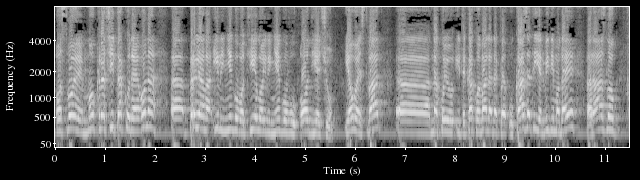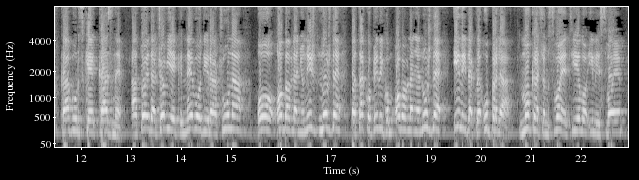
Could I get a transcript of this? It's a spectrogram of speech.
o svojoj mokraći, tako da je ona a, prljala ili njegovo tijelo ili njegovu odjeću. I ovo je stvar Eh, na koju i tekako valja dakle ukazati, jer vidimo da je razlog kaburske kazne. A to je da čovjek ne vodi računa o obavljanju nužde, pa tako prilikom obavljanja nužde ili dakle uprlja mokraćom svoje tijelo ili svoje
